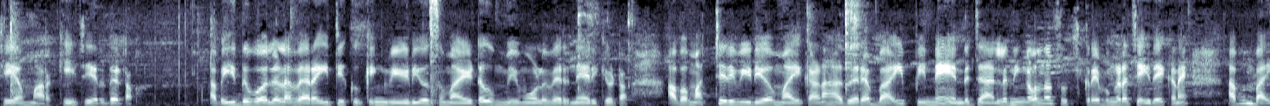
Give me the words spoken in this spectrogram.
ചെയ്യാൻ മറക്കുകയും ചെയ്യരുത് കേട്ടോ അപ്പോൾ ഇതുപോലുള്ള വെറൈറ്റി കുക്കിംഗ് വീഡിയോസുമായിട്ട് ഉമ്മീ മോളും വരുന്നതായിരിക്കും കേട്ടോ. അപ്പോൾ മറ്റൊരു വീഡിയോയുമായി കാണാം. അതുവരെ ബൈ പിന്നെ എന്റെ ചാനൽ നിങ്ങളൊന്ന് സബ്സ്ക്രൈബും കൂടെ ചെയ്തേക്കണേ. അപ്പം ബൈ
